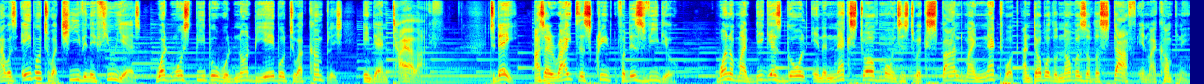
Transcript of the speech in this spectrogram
I was able to achieve in a few years what most people would not be able to accomplish in their entire life. Today, as I write the script for this video, one of my biggest goals in the next 12 months is to expand my network and double the numbers of the staff in my company.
